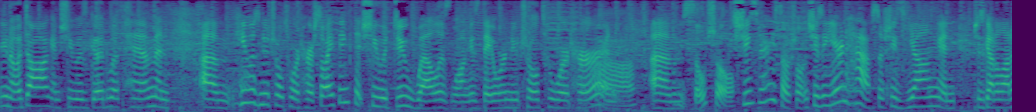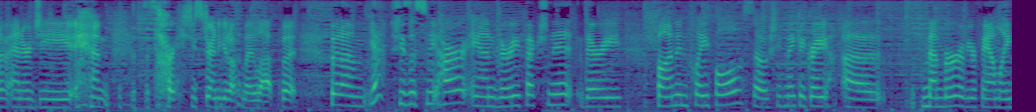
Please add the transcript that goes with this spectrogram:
you know, a dog, and she was good with him. And um, he was neutral toward her. So I think that she would do well as long as they were neutral toward her. And um, social. She's very social, and she's a year and a half, so she's young and she's got a lot of energy. And sorry, she's trying to get off my lap, but but um, yeah, she's a sweetheart and very affectionate, very fun and playful. So she'd make a great. Uh, member of your family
